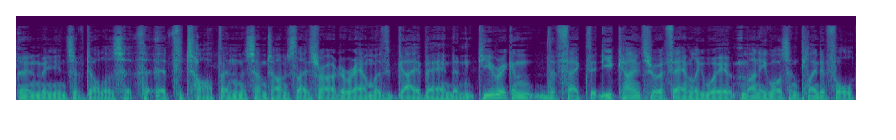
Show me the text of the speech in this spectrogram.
earn millions of dollars at the, at the, top, and sometimes they throw it around with gay abandon. Do you reckon the fact that you came through a family where money wasn't plentiful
